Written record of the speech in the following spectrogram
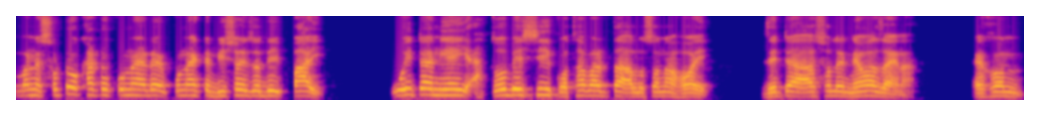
মানে ছোটখাটো কোনো একটা কোনো একটা বিষয় যদি পাই, ওইটা নিয়েই এত বেশি কথাবার্তা, আলোচনা হয়, যেটা আসলে নেওয়া যায় না। এখন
